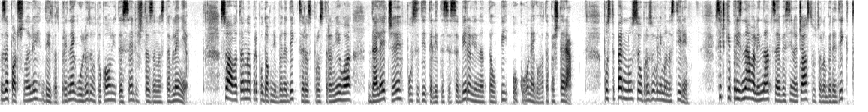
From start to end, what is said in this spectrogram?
Започнали да идват при него люда от околните селища за наставления. Славата на преподобни Бенедикт се разпространила далече, посетителите се събирали на тълпи около неговата пещера. Постепенно се образували манастири. Всички признавали над себе си началството на Бенедикт,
